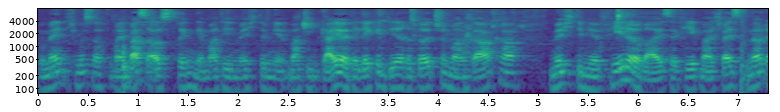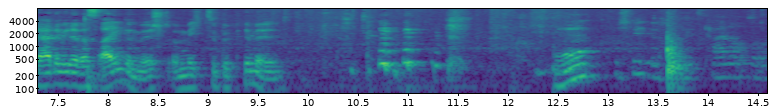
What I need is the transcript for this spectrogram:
Moment, ich muss noch mein Wasser austrinken. Der Martin möchte mir, Martin Geier, der legendäre deutsche Mangaka, möchte mir Federweißer geben. Aber ich weiß genau, der hatte wieder was reingemischt, um mich zu bepimmeln. Versteht jetzt keiner außer uns.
